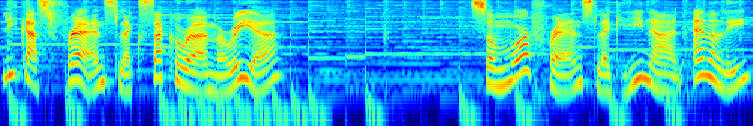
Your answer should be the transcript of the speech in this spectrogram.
Licca's friends like Sakura and Maria, some more friends like Hina and Emily,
